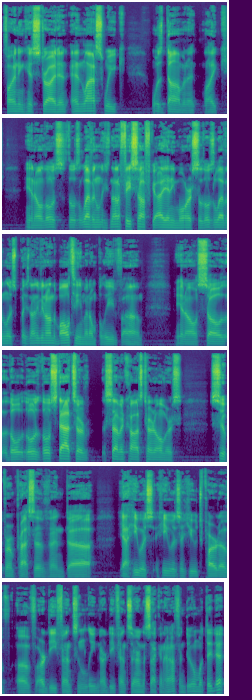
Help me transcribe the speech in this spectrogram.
finding his stride. And, and last week was dominant. Like, you know, those those eleven. He's not a face-off guy anymore. So those eleven loose. He's not even on the ball team. I don't believe. Um, you know, so those those those stats are seven caused turnovers, super impressive, and. Uh, yeah, he was he was a huge part of of our defense and leading our defense there in the second half and doing what they did.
